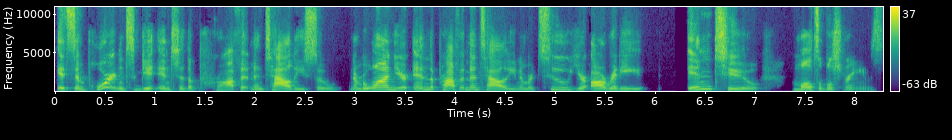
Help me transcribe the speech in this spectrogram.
it's important to get into the profit mentality. So number one, you're in the profit mentality. Number two, you're already into multiple streams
